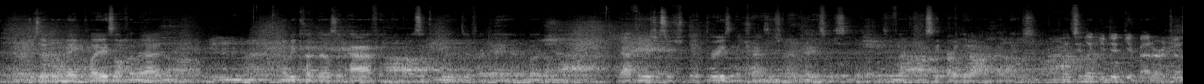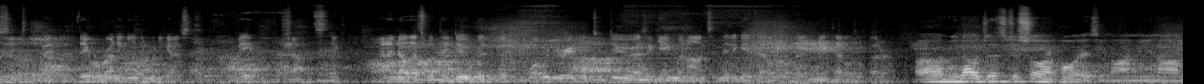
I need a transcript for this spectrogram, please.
And we was able to make plays off of that. Um, and we cut those in half, and you know, it was a completely different game. But yeah, I think it's just the threes and the transition and pace was, was effective early on at least. It seemed like you did get better adjusting to the way that they were running, even when you guys made shots. Like, and I know that's what they do, but, but what were you able to do as the game went on to mitigate that a little bit and make that a little better? Um, you know, just just show our poise. You know, I mean, um,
